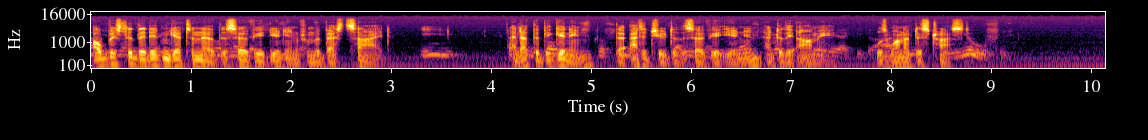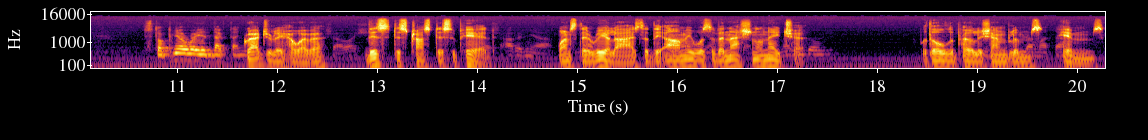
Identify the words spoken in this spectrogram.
Obviously, they didn't get to know the Soviet Union from the best side. And at the beginning, their attitude to the Soviet Union and to the army was one of distrust. Gradually, however, this distrust disappeared once they realized that the army was of a national nature, with all the Polish emblems, hymns,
